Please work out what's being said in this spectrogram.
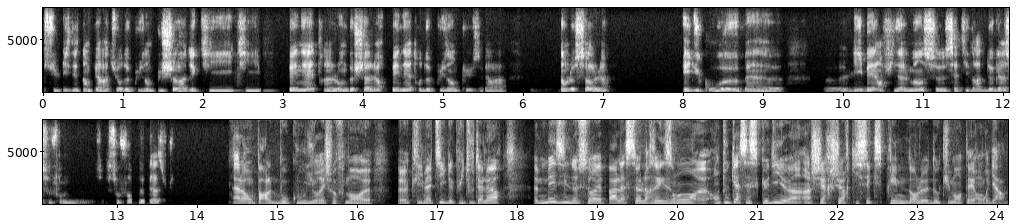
subissent des températures de plus en plus chaudes qui, qui pénètrent, l'onde de chaleur pénètre de plus en plus vers dans le sol et du coup ben, libère finalement cet hydrate de gaz sous forme, sous forme de gaz. Alors on parle beaucoup du réchauffement climatique depuis tout à l'heure mais il ne serait pas la seule raison. Euh, en tout cas, c'est ce que dit euh, un chercheur qui s'exprime dans le documentaire. On regarde.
